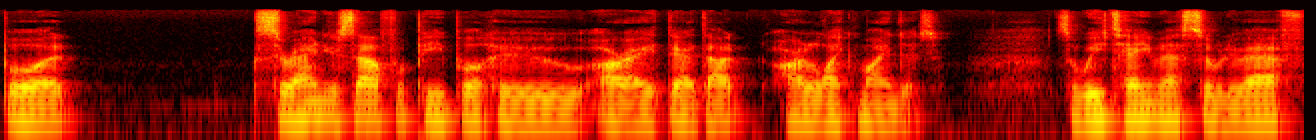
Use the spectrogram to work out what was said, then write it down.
But surround yourself with people who are out there that are like minded. So we've Team SWF.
